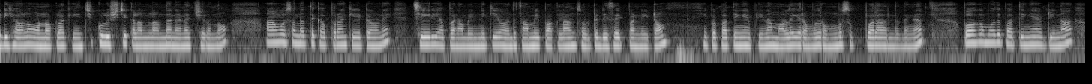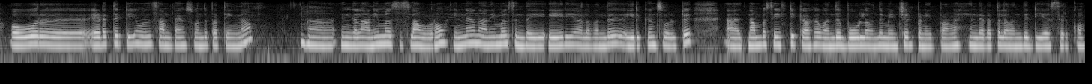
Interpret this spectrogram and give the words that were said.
விடிகாலம் ஒன் ஓ கிளாக் ஏஞ்சி குளிச்சுட்டு கிளம்பலான்னு தான் நினச்சிருந்தோம். அவங்க சொன்னதுக்கு அப்புறம் கேட்டோடனே சரி அப்போ நம்ம இன்றைக்கே வந்து சாமி பார்க்கலான்னு சொல்லிட்டு டிசைட் பண்ணிட்டோம். இப்போ பார்த்தீங்க அப்படின்னா மலை ஏறும்போது ரொம்ப சூப்பராக இருந்ததுங்க. போகும்போது பார்த்தீங்க அப்படின்னா ஒவ்வொரு இடத்துட்டையும் வந்து சம்டைம்ஸ் வந்து பார்த்திங்கன்னா இங்கெல்லாம் அனிமல்ஸஸ்லாம் வரும். என்னென்ன அனிமல்ஸ் இந்த ஏரியாவில் வந்து இருக்குன்னு சொல்லிட்டு நம்ம சேஃப்டிக்காக வந்து போர்டில் வந்து மென்ஷன் பண்ணியிருப்பாங்க. இந்த இடத்துல வந்து டியர்ஸ் இருக்கும்.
